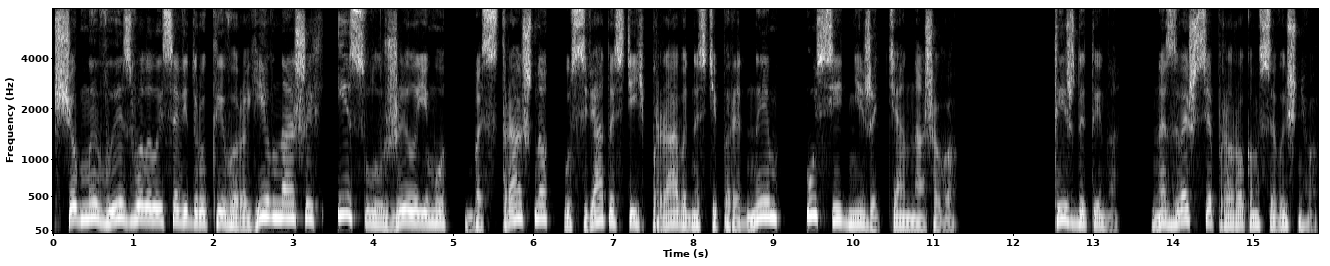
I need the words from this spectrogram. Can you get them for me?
щоб ми визволилися від руки ворогів наших і служили йому безстрашно у святості й праведності перед ним усі дні життя нашого. Ти ж, дитино, назвешся пророком Всевишнього,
